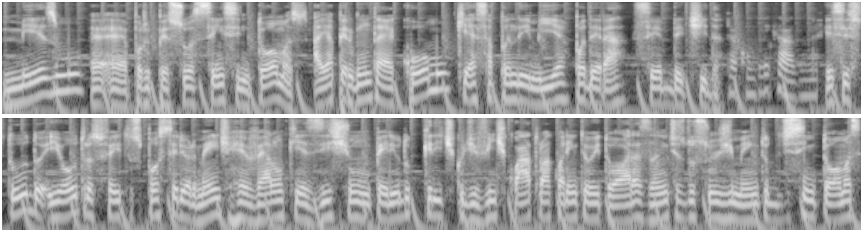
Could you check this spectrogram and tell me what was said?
mesmo é, é, por pessoas sem sintomas, aí a pergunta é como que essa pandemia poderá ser detida? Tá complicado, né? Esse estudo e outros feitos posteriormente revelam que existe um período crítico de 24 a 48 horas antes do surgimento de sintomas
